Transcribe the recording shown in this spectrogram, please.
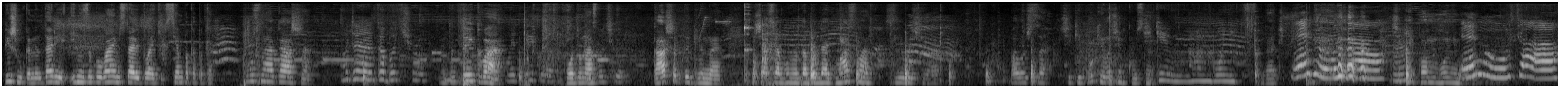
Пишем комментарии и не забываем ставить лайки. Всем пока-пока. Вкусная каша. Это кабачок. Это тыква. Это тыква. Вот у нас Кабачок. каша тыквенная. Сейчас я буду добавлять масло сливочное. Получится чики-пуки, очень вкусно. Чики бомбони. Да, чи- Нюша. чики-помбони. Нюша.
